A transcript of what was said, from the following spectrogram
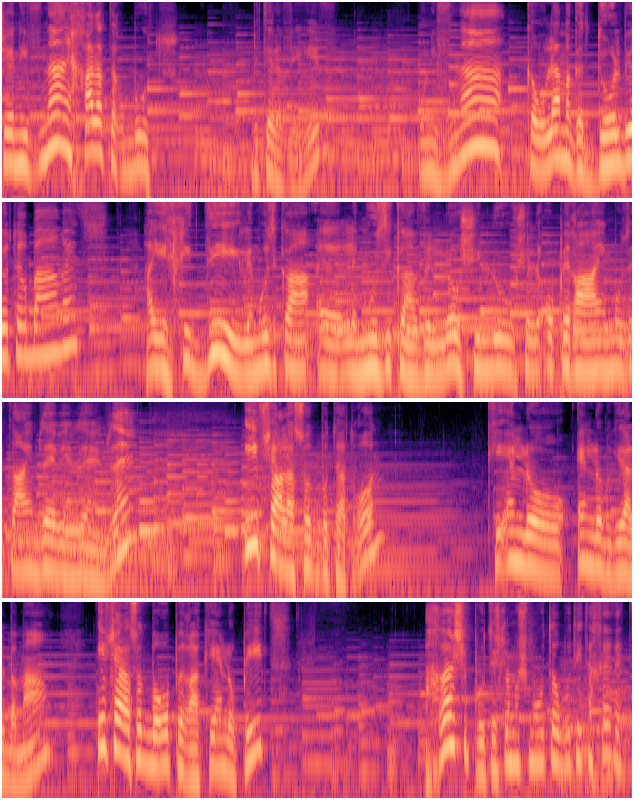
כשנבנה היכל התרבות בתל אביב, הוא נבנה כאולם הגדול ביותר בארץ, היחידי למוזיקה, אה, למוזיקה ולא שילוב של אופרה עם מוזיקה עם זה ועם זה ועם זה. אי אפשר לעשות בו תיאטרון, כי אין לו, אין לו מגדל במה. אי אפשר לעשות בו אופרה כי אין לו pit. אחרי השיפוט יש לו משמעות תרבותית אחרת.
